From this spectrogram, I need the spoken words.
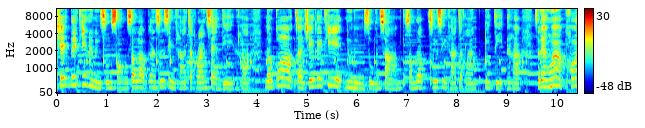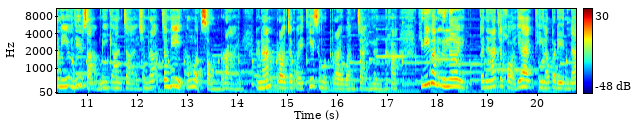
เช็คเลขที่ 1102สำหรับการซื้อสินค้าจากร้านแสนดีนะคะ แล้วก็จ่ายเช็คเลขที่ 1103สำหรับซื้อสินค้าจากร้านปิตินะคะ แสดงว่าข้อนี้วันที่ 3 มีการจ่ายชำระเจ้าหนี้ทั้งหมด 2 ราย ดังนั้นเราจะไปที่สมุดรายวันจ่ายเงินนะคะ ทีนี้ก่อนอื่นเลยกัญญนัทจะขอแยกทีละประเด็นและ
